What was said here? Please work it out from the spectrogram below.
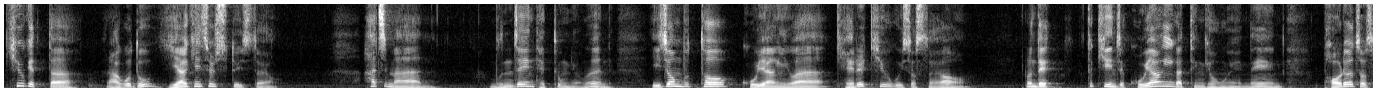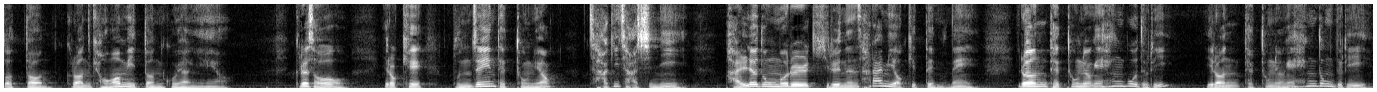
키우겠다라고도 이야기했을 수도 있어요. 하지만 문재인 대통령은 이전부터 고양이와 개를 키우고 있었어요. 그런데 특히 이제 고양이 같은 경우에는 버려졌었던 그런 경험이 있던 고양이에요. 그래서 이렇게 문재인 대통령 자기 자신이 반려동물을 기르는 사람이었기 때문에 이런 대통령의 행보들이 이런 대통령의 행동들이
